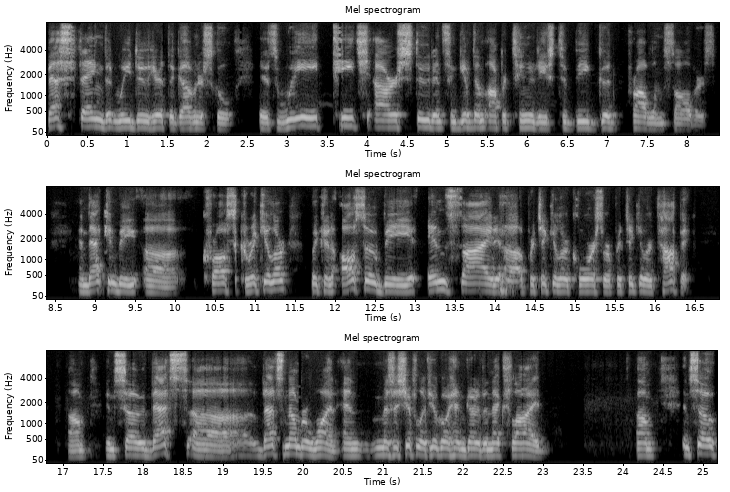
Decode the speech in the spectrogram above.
best thing that we do here at the Governor's School is we teach our students and give them opportunities to be good problem solvers. And that can be uh, cross-curricular, but can also be inside a particular course or a particular topic. Um, and so that's, uh, that's number one. And Mrs. Shiflett, if you'll go ahead and go to the next slide. Um, and so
